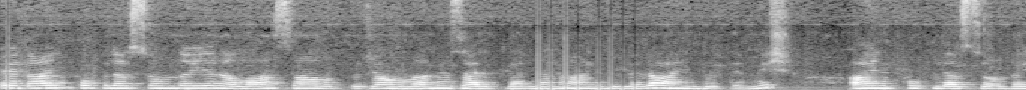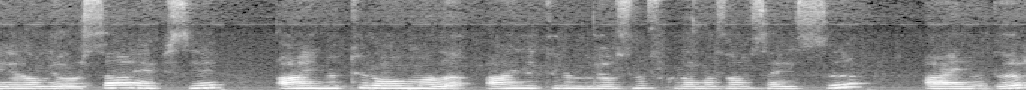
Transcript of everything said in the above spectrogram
Evet, aynı popülasyonda yer alan sağlıklı canlıların özelliklerinden hangileri aynıdır demiş. Aynı popülasyonda yer alıyorsa hepsi aynı tür olmalı. Aynı türün biliyorsunuz kromozom sayısı aynıdır.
